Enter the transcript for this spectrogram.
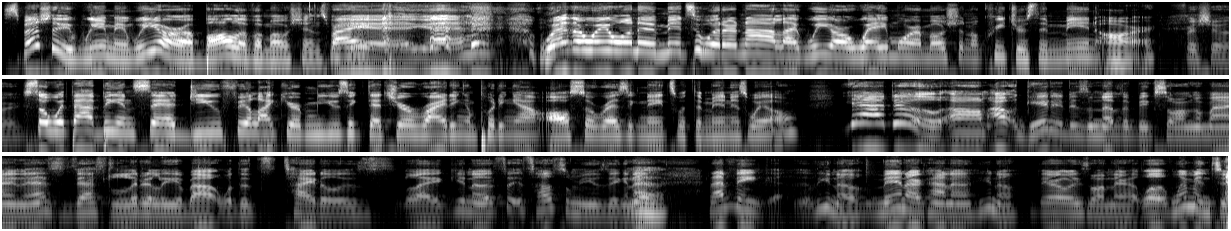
Especially women, we are a ball of emotions, right? Yeah, yeah. Whether we want to admit to it or not, like we are way more emotional creatures than men are. for sure. So, with that being said, do you feel like your music that you're writing and putting out also resonates with the men as well? Yeah, I do. Um, I get it is another big song of mine, and that's that's literally about what the title is like. You know, it's it's hustle music, and Yeah. I and I think you know men are kind of you know they're always on there. Well, women too.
